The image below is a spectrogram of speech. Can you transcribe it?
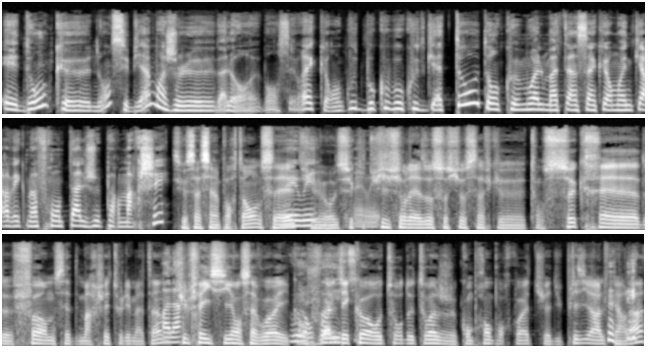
Et donc, euh, non, c'est bien. Moi, je le. Alors, euh, bon, c'est vrai qu'on goûte beaucoup, beaucoup de gâteaux. Donc, euh, moi, le matin, à 5h moins de quart, avec ma frontale, je pars marcher. Parce que ça, c'est important, on le sait. Ceux qui te suivent sur les réseaux sociaux savent que ton secret de forme, c'est de marcher tous les matins. Tu le fais ici en Savoie. Et quand je vois le décor autour de toi, je comprends pourquoi tu as du plaisir à le faire là.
